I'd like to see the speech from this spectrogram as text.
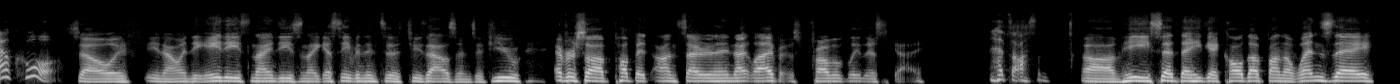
Oh, cool. So if, you know, in the 80s, 90s, and I guess even into the 2000s, if you ever saw a puppet on Saturday Night Live, it was probably this guy. That's awesome. Um, he said that he'd get called up on a Wednesday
